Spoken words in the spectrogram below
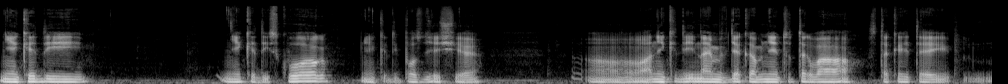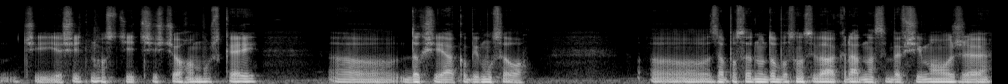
Niekedy, niekedy skôr, niekedy pozdejšie, a niekedy najmä vďaka mne to trvá z takej tej či ješitnosti, či z čoho mužskej dlhšie ako by muselo. Za poslednú dobu som si veľakrát na sebe všimol, že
